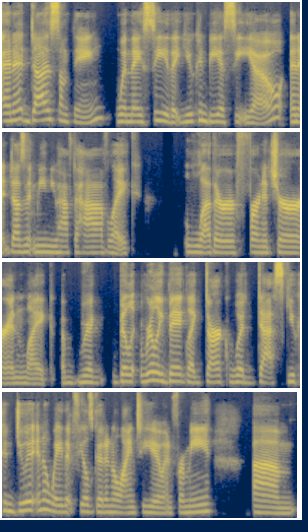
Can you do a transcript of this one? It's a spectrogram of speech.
And it does something when they see that you can be a CEO and it doesn't mean you have to have like leather furniture and like a really big like dark wood desk you can do it in a way that feels good and aligned to you and for me um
